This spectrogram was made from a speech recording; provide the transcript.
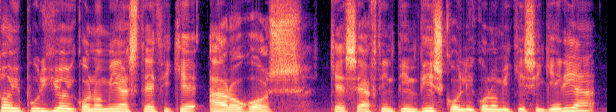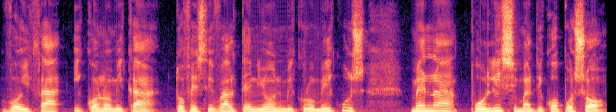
το Υπουργείο Οικονομίας στέθηκε αρρωγός και σε αυτήν την δύσκολη οικονομική συγκυρία βοηθά οικονομικά το Φεστιβάλ Ταινιών Μικρού Μήκους με ένα πολύ σημαντικό ποσό.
